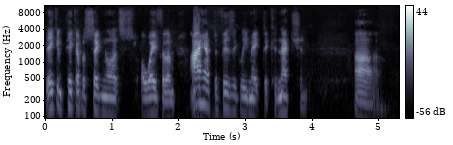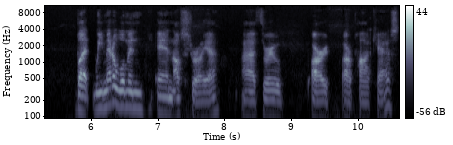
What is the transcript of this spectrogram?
They can pick up a signal that's away from them. I have to physically make the connection. Uh, but we met a woman in Australia uh, through our our podcast,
